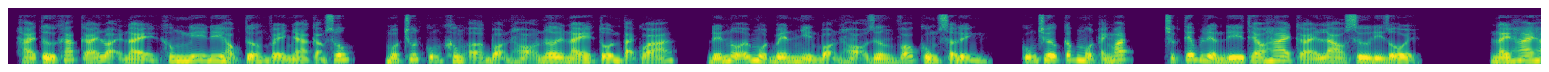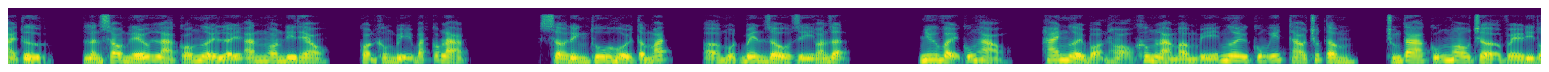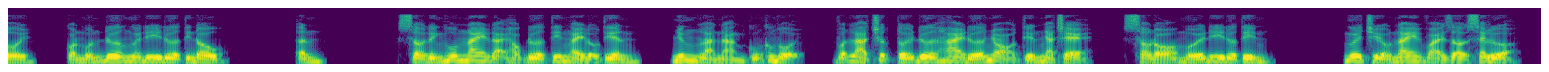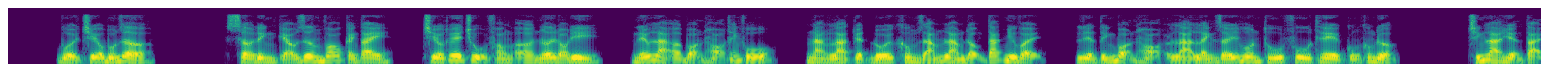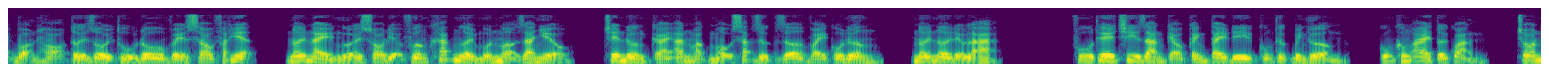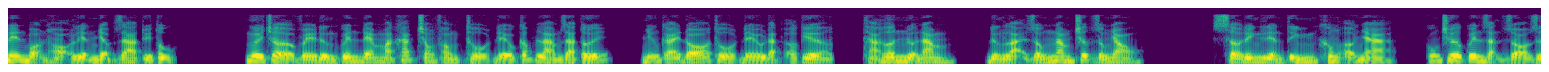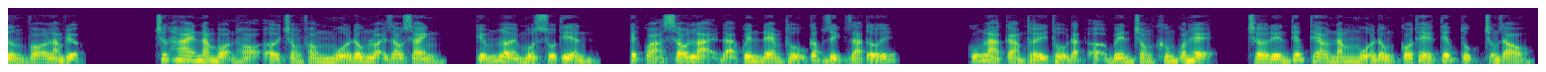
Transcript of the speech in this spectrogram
Hai tử khác cái loại này không nghĩ đi học tưởng về nhà cảm xúc, một chút cũng không ở bọn họ nơi này tồn tại quá, đến nỗi một bên nhìn bọn họ dương võ cùng sở đình, cũng chưa cấp một ánh mắt, trực tiếp liền đi theo hai cái lao sư đi rồi. Này hai hài tử, lần sau nếu là có người lấy ăn ngon đi theo, còn không bị bắt cóc lạc. Sở đình thu hồi tầm mắt, ở một bên dầu dĩ hoán giận. Như vậy cũng hảo, hai người bọn họ không làm ầm ý, ngươi cũng ít thao chút tâm, chúng ta cũng mau trở về đi thôi, còn muốn đưa ngươi đi đưa tin đâu. Ân. Sở đình hôm nay đại học đưa tin ngày đầu tiên, nhưng là nàng cũng không đội, vẫn là trước tới đưa hai đứa nhỏ tiến nhà trẻ, sau đó mới đi đưa tin. Ngươi chiều nay vài giờ xe lửa. Buổi chiều 4 giờ. Sở đình kéo Dương Võ cánh tay, chiều thuê trụ phòng ở nơi đó đi, nếu là ở bọn họ thành phố, nàng là tuyệt đối không dám làm động tác như vậy, liền tính bọn họ là lãnh giấy hôn thú phu thê cũng không được. Chính là hiện tại bọn họ tới rồi thủ đô về sau phát hiện, nơi này người so địa phương khác người muốn mở ra nhiều, trên đường cái ăn mặc màu sắc rực rỡ váy cô nương, nơi nơi đều là. Phu thê chi gian kéo cánh tay đi cũng thực bình thường, cũng không ai tới quảng, cho nên bọn họ liền nhập ra tùy tụ. Ngươi trở về đừng quên đem mặt khác trong phòng thổ đều cấp làm ra tới, những cái đó thổ đều đặt ở kia, thả hơn nửa năm, đừng lại giống năm trước giống nhau. Sở đinh liền tính không ở nhà, cũng chưa quên dặn dò Dương Võ làm việc. Trước hai năm bọn họ ở trong phòng mùa đông loại rau xanh, kiếm lời một số tiền, kết quả sau lại đã quên đem thổ cấp dịch ra tới. Cũng là cảm thấy thổ đặt ở bên trong không quan hệ, chờ đến tiếp theo năm mùa đông có thể tiếp tục trồng rau.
